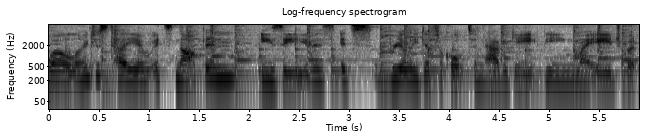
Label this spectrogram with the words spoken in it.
Well, let me just tell you, it's not been easy. It's, it's really difficult to navigate being my age, but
